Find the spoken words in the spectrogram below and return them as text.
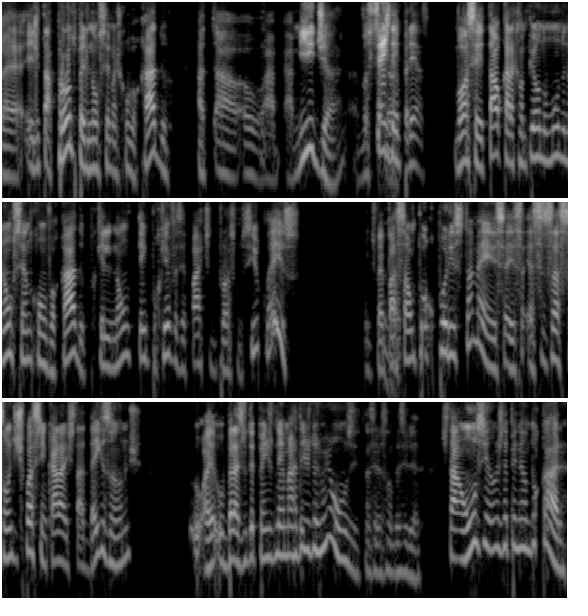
É, ele tá pronto para ele não ser mais convocado? A, a, a, a mídia, vocês da imprensa, vão aceitar o cara campeão do mundo não sendo convocado, porque ele não tem por que fazer parte do próximo ciclo? É isso. A gente vai passar um pouco por isso também. Essa, essa, essa, sensação de, tipo assim, cara, está há 10 anos. O, o, Brasil depende do Neymar desde 2011 na seleção brasileira. Está há 11 anos dependendo do cara.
